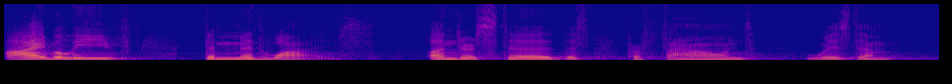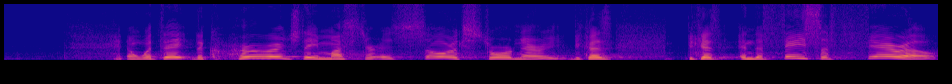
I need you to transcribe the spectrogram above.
I believe the midwives understood this profound wisdom. And what they, the courage they muster is so extraordinary because, because in the face of Pharaoh,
